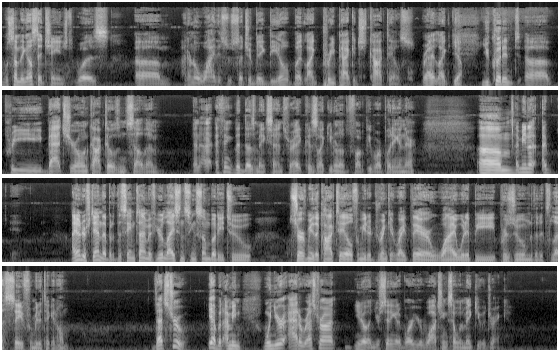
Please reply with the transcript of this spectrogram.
something else that changed was um, I don't know why this was such a big deal, but like prepackaged cocktails, right? Like, Yeah. you couldn't uh, pre-batch your own cocktails and sell them, and I, I think that does make sense, right? Because like you don't know what the fuck people are putting in there. Um, I mean, I, I I understand that, but at the same time, if you're licensing somebody to serve me the cocktail for me to drink it right there, why would it be presumed that it's less safe for me to take it home? That's true. Yeah, but I mean, when you're at a restaurant, you know, and you're sitting at a bar, you're watching someone make you a drink,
